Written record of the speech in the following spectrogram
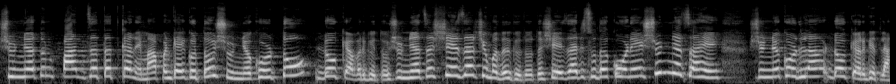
शून्यातून पाच जातात का नाही? मग आपण काय करतो? शून्य खोडतो डोक्यावर घेतो. शून्याचा शेजारची मदत घेतो. तर शेजारी सुद्धा कोण आहे? शून्यच आहे. शून्य खोडला डोक्यावर घेतला.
